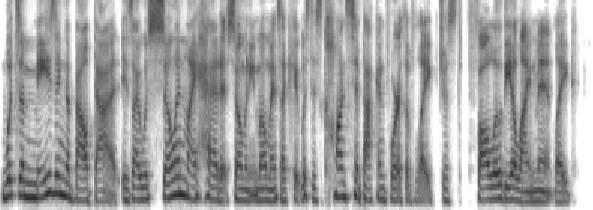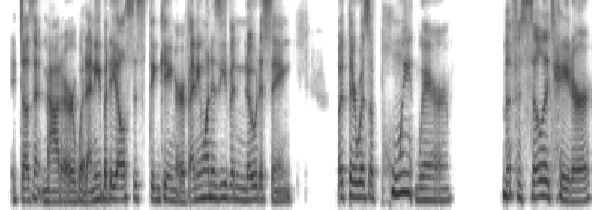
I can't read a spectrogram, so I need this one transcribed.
what's amazing about that is I was so in my head at so many moments. Like it was this constant back and forth of like, just follow the alignment. Like it doesn't matter what anybody else is thinking or if anyone is even noticing. But there was a point where the facilitator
